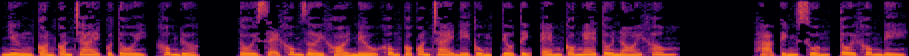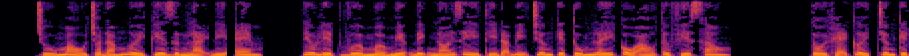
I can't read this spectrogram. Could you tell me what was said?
Nhưng còn con trai của tôi, không được. Tôi sẽ không rời khỏi nếu không có con trai đi cùng, tiểu tịnh, em có nghe tôi nói không? Hạ kính xuống, tôi không đi. Chú mau cho đám người kia dừng lại đi, em. Tiêu liệt vừa mở miệng định nói gì thì đã bị Trương Kiệt túm lấy cổ áo từ phía sau. Tôi khẽ cười, Trương Kiệt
